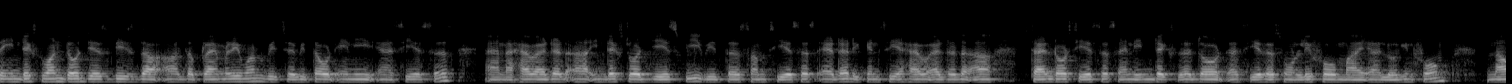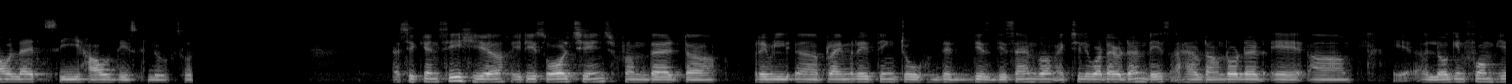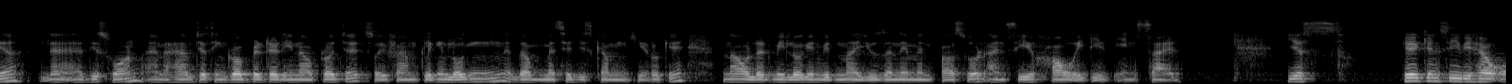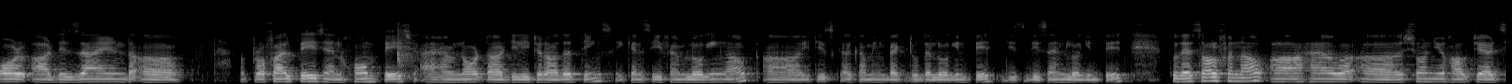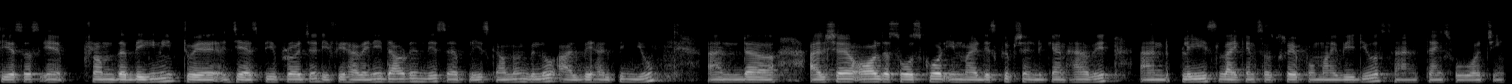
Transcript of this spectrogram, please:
The index1.jsp is the uh, the primary one which uh, without any uh, css and i have added index.jsp with some css added. You can see i have added style.css and index.css only for my login form now let's see how this looks so as you can see here it is all changed from that uh, uh, primary thing to the, this design form actually what I have done is I have downloaded a um, a login form here this one and I have just incorporated in our project. So if I'm clicking logging in the message is coming here okay? Now let me log in with my username and password and see how it is inside. Yes here you can see we have all our designed uh, profile page and home page. I have not uh, deleted other things. You can see if I'm logging out uh, it is uh, coming back to the login page this design login page. So that's all for now. I have uh, shown you how to add CSS from the beginning to a JSP project. If you have any doubt in this uh, please comment below. I'll be helping you and uh, I'll share all the source code in my description. You can have it. And please like and subscribe for my videos. And thanks for watching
